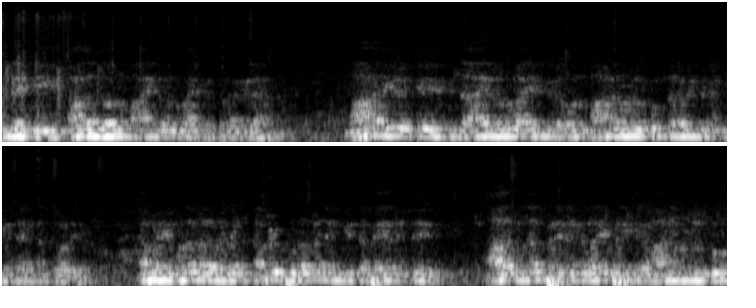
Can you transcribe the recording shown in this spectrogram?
இன்றைக்கு மாதந்தோறும் ஆயிரம் ரூபாய் பெற்று வருகிறார்கள். மாணவிகளுக்கு இந்த ஆயிரம் ரூபாய் என்கிற போது மாணவர்களுக்கும் தர வேண்டும் என்கின்ற எண்ணத்தோடு நம்முடைய முதல்வர் அவர்கள் தமிழ் புதல்வன் என்கின்ற பெயரிட்டு ஆறு முதல் பன்னிரெண்டு வரை படிக்கிற மாணவர்களுக்கும்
